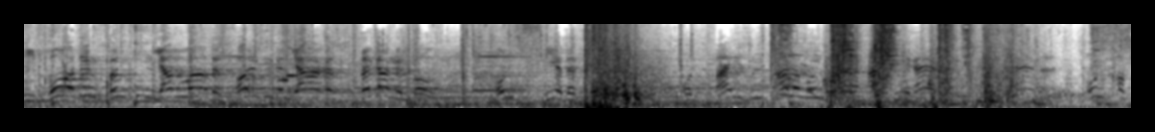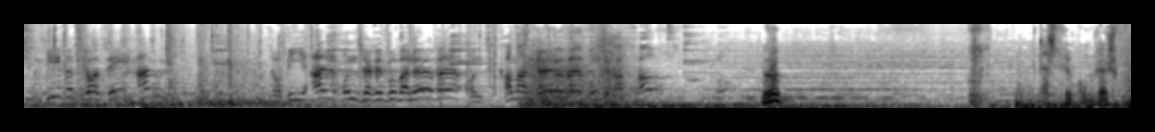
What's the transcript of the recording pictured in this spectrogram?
die vor dem 5. Januar des folgenden Jahres begangen wurden. Und wir befehlen und weisen alle unsere Admiräle, Kapitäne und Offiziere zur See an, sowie all unsere Gouverneure und Kommandeure unserer Fort, Hä? Das für ein komischer Sprung.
